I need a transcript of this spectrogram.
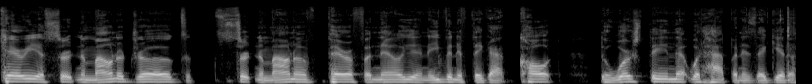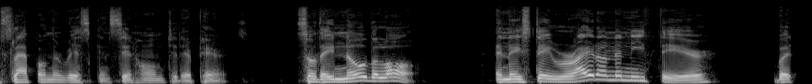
carry a certain amount of drugs, a certain amount of paraphernalia, and even if they got caught, the worst thing that would happen is they get a slap on the wrist and sent home to their parents. So they know the law and they stay right underneath there but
